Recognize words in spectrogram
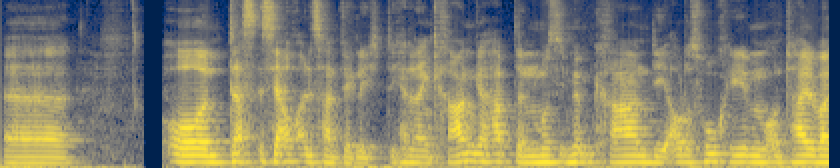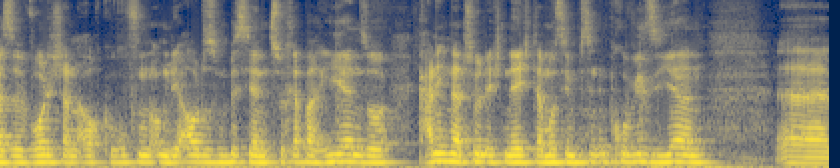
Äh, und das ist ja auch alles handwerklich. Ich hatte einen Kran gehabt, dann musste ich mit dem Kran die Autos hochheben und teilweise wurde ich dann auch gerufen, um die Autos ein bisschen zu reparieren. So kann ich natürlich nicht, da muss ich ein bisschen improvisieren. Äh,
